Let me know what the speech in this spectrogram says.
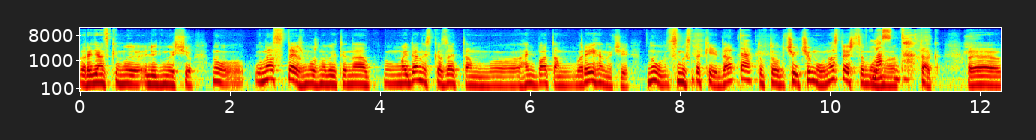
радянськими людьми, що ну у нас теж можна вийти на майдан і сказати там е, ганьба там Рейгану чи ну смисл такий, да? Так. Тобто, чому у нас теж це можна нас- так. Е,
